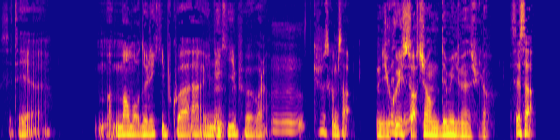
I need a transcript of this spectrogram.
c'était euh, membre de l'équipe quoi, une Mm. équipe, euh, voilà, Hmm, quelque chose comme ça. Du coup, il est sorti en 2020 celui-là. C'est ça.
